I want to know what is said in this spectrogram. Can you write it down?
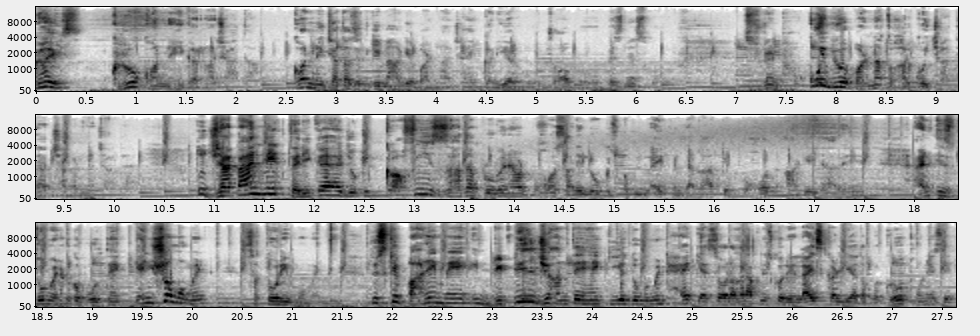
Guys grow कौन नहीं करना चाहता? कौन नहीं चाहता ज़िंदगी में आगे बढ़ना? चाहे करियर हो जॉब हो बिज़नेस हो स्टूडेंट हो, कोई भी हो, बढ़ना तो हर कोई चाहता है अच्छा करना चाहता है। तो जापान में एक तरीका है जो कि काफ़ी ज़्यादा प्रूवन है और बहुत सारे लोग इसको अपनी लाइफ में लगा के बहुत आगे जा रहे हैं। एंड इस दो मेथड को बोलते हैं केंशो मोमेंट सतोरी मोमेंट तो इसके बारे में इन डिटेल जानते हैं कि ये दो मोमेंट है कैसे और अगर आपने इसको रियलाइज़ कर लिया तो आपका ग्रोथ होने से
